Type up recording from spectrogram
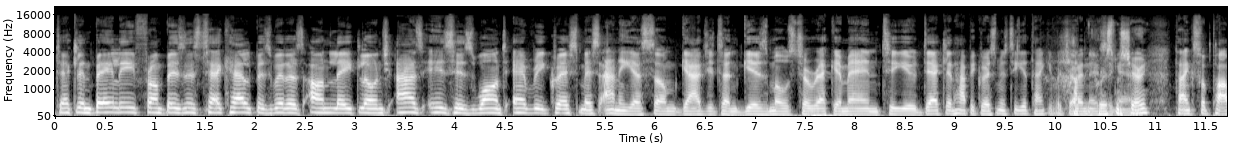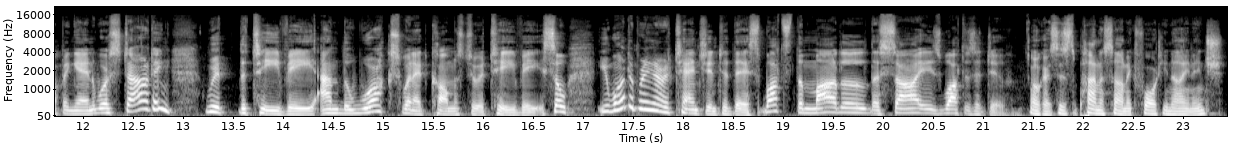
Declan Bailey from Business Tech Help is with us on late lunch, as is his wont every Christmas, and he has some gadgets and gizmos to recommend to you. Declan, happy Christmas to you. Thank you for joining happy us. Christmas, again. Jerry. Thanks for popping in. We're starting with the TV and the works when it comes to a TV. So you want to bring our attention to this. What's the model, the size, what does it do? Okay, so this is the Panasonic 49 inch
